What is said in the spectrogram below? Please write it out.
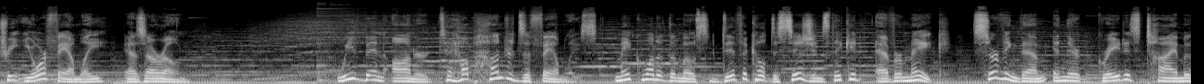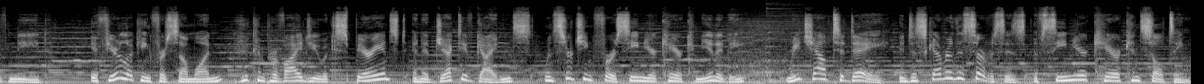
treat your family as our own. We've been honored to help hundreds of families make one of the most difficult decisions they could ever make, serving them in their greatest time of need. If you're looking for someone who can provide you experienced and objective guidance when searching for a senior care community, reach out today and discover the services of Senior Care Consulting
